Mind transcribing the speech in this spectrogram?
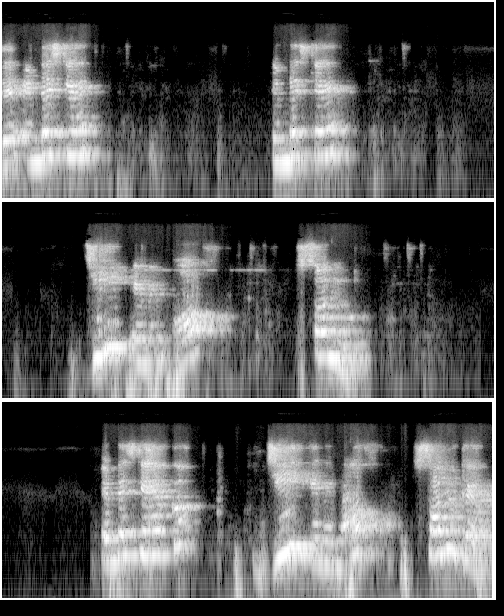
एम डैश क्या है? एम डैश क्या है? GMM of solute. M dash क्या है आपको? GMM of solute है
